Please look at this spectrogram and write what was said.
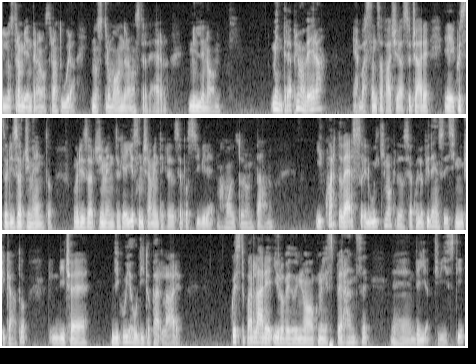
il nostro ambiente, la nostra natura, il nostro mondo, la nostra terra, mille nomi. Mentre a primavera è abbastanza facile associare è questo risorgimento, un risorgimento che io sinceramente credo sia possibile, ma molto lontano. Il quarto verso e l'ultimo, credo sia quello più denso di significato, dice di cui ho udito parlare. Questo parlare io lo vedo di nuovo come le speranze eh, degli attivisti,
